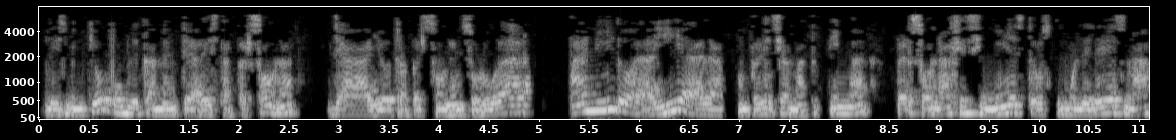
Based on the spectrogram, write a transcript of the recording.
desmintió públicamente a esta persona, ya hay otra persona en su lugar. Han ido ahí a la conferencia matutina personajes siniestros como Ledesma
